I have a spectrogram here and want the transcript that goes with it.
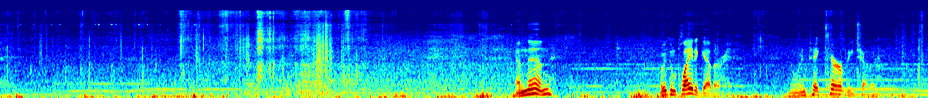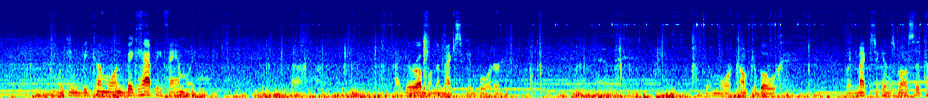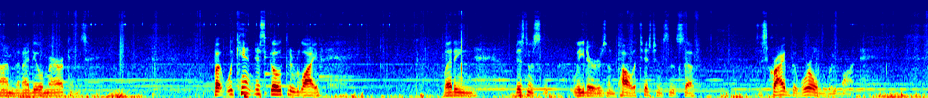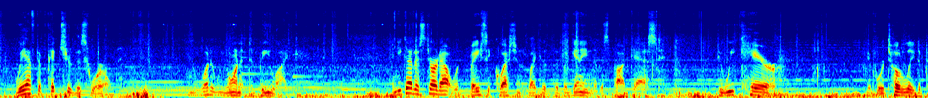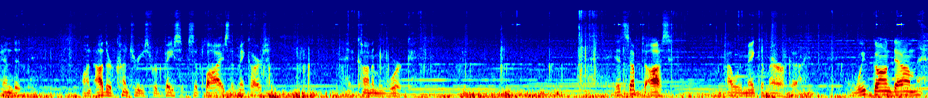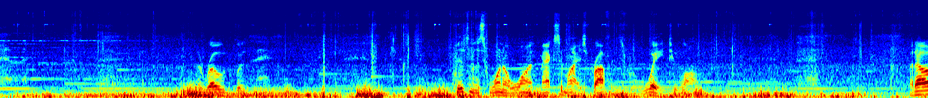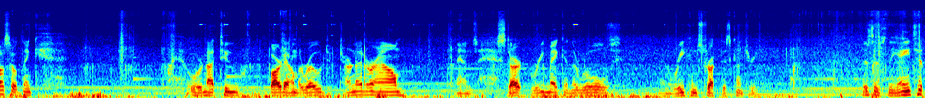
And then we can play together and we can take care of each other. We can become one big happy family. Uh, I grew up on the Mexican border and feel more comfortable with Mexicans most of the time than I do Americans. But we can't just go through life letting business leaders and politicians and stuff describe the world we want. We have to picture this world. And what do we want it to be like? And you got to start out with basic questions like at the beginning of this podcast. Do we care if we're totally dependent on other countries for basic supplies that make our economy work. It's up to us how we make America. We've gone down the road with Business 101, maximize profits, for way too long. But I also think we're not too far down the road to turn it around and start remaking the rules and reconstruct this country. This is the ancient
